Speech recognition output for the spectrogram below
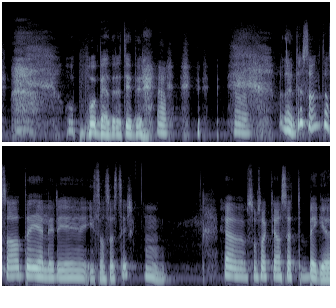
Håper på bedre tider. Ja. Ja. Men det er interessant altså, at det gjelder i islandshester. Mm. Jeg, som sagt, jeg har sett begge,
